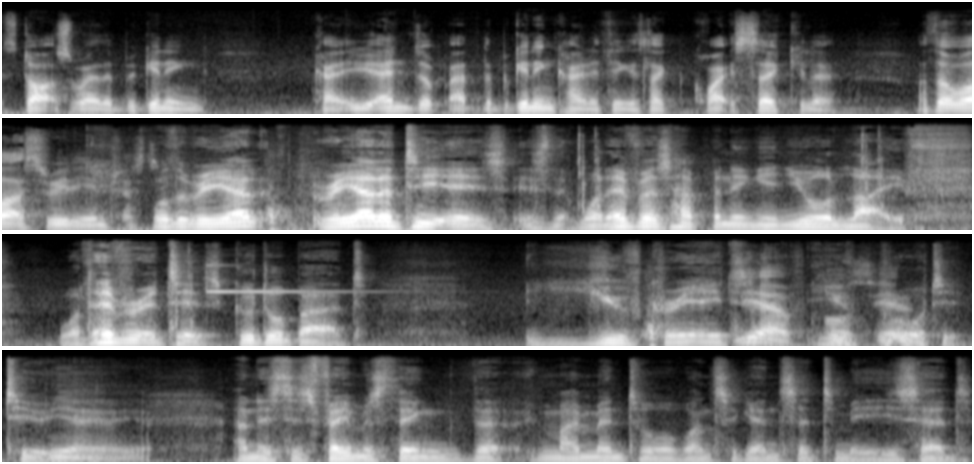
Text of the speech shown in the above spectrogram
starts where the beginning, kind of, you end up at the beginning, kind of thing. It's like quite circular. I thought, well, that's really interesting. Well, the real reality is is that whatever's happening in your life, whatever it is, good or bad, you've created. Yeah, of course, You've yeah. brought it to you. yeah, yeah, yeah. And it's this famous thing that my mentor once again said to me. He said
